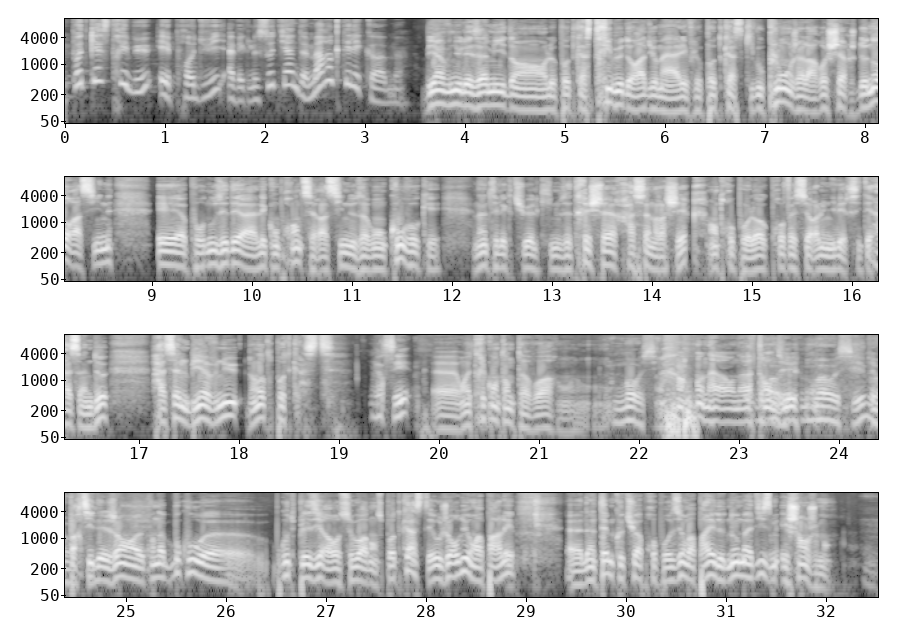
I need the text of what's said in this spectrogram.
Le podcast Tribu est produit avec le soutien de Maroc Télécom. Bienvenue les amis dans le podcast Tribu de Radio Maalif, le podcast qui vous plonge à la recherche de nos racines. Et euh, pour nous aider à les comprendre, ces racines, nous avons convoqué un intellectuel qui nous est très cher, Hassan Rachik, anthropologue, professeur à l'université Hassan II. Hassan, bienvenue dans notre podcast. Merci. Euh, on est très content de t'avoir. On- Moi aussi. on a, on a attendu. Moi, moi aussi. Je fais partie aussi. des gens euh, qu'on a beaucoup, euh, beaucoup de plaisir à recevoir dans ce podcast. Et aujourd'hui, on va parler euh, d'un thème que tu as proposé. On va parler de nomadisme et changement.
